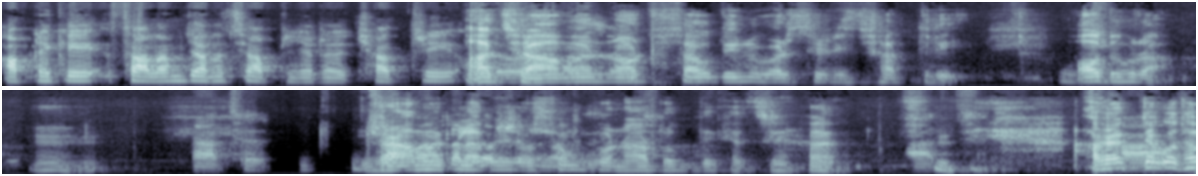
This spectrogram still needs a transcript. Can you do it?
আপনাকে সালাম জানাচ্ছি আপনি যেন ছাত্রী আচ্ছা আমার নর্থ সাউথ ইউনিভার্সিটির ছাত্রী অধরা। হুম আচ্ছা ড্রামা ক্লাবের অসংখ্য নাটক দেখেছে হ্যাঁ। আচ্ছা। আর একটা কথা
